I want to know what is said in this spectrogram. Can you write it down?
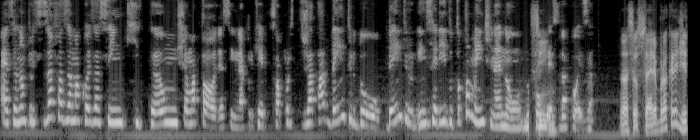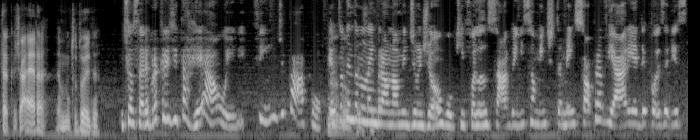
É, você não precisa fazer uma coisa assim que tão chamatória, assim, né? Porque só por já tá dentro do. dentro, inserido totalmente, né, no, no Sim. contexto da coisa. Não, seu cérebro acredita, já era. É muito doido. Seu cérebro acredita real e fim de papo. Eu tô não tentando lembrar o nome de um jogo que foi lançado inicialmente também só pra VR e aí depois eles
